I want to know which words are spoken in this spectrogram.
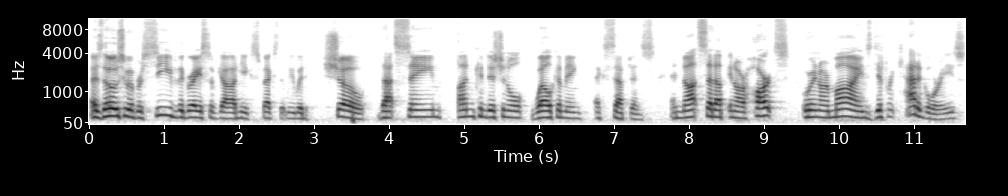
as those who have received the grace of God, He expects that we would show that same unconditional, welcoming acceptance and not set up in our hearts or in our minds different categories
